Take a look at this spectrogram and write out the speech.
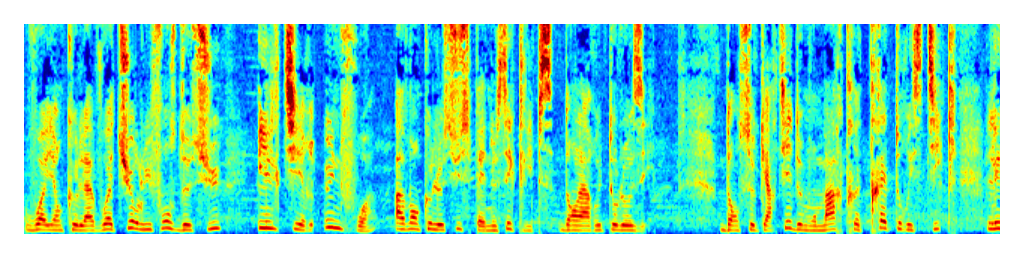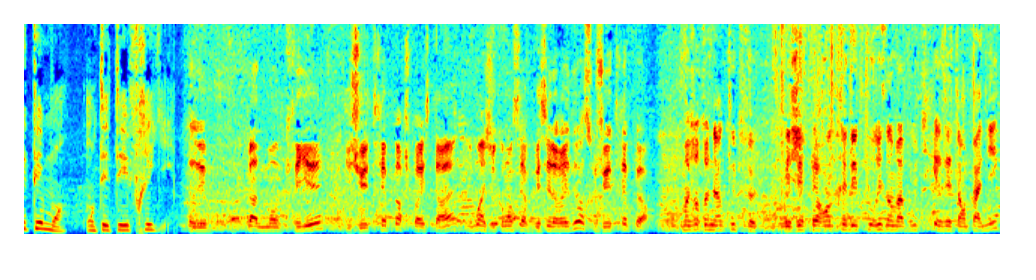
Voyant que la voiture lui fonce dessus, il tire une fois avant que le suspect ne s'éclipse dans la rue Tolosé. Dans ce quartier de Montmartre très touristique, les témoins ont été effrayés. Il plein de monde crier, j'ai eu très peur, je peux rester rien. Et moi j'ai commencé à baisser le rideau parce que j'ai eu très peur. Moi j'entendais un coup de feu et j'ai fait rentrer des touristes dans ma boutique, elles étaient en panique.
